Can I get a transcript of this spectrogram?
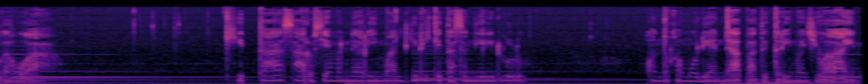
bahwa kita seharusnya menerima diri kita sendiri dulu untuk kemudian dapat diterima jiwa lain.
